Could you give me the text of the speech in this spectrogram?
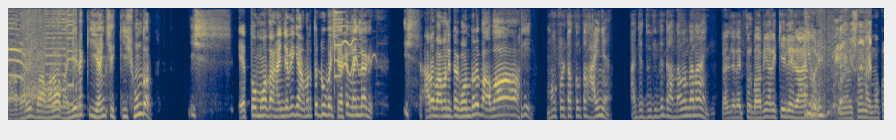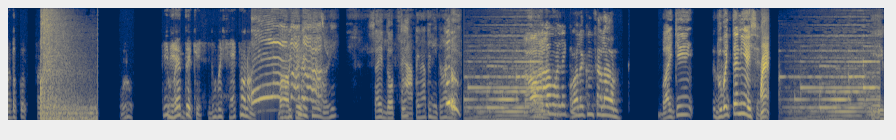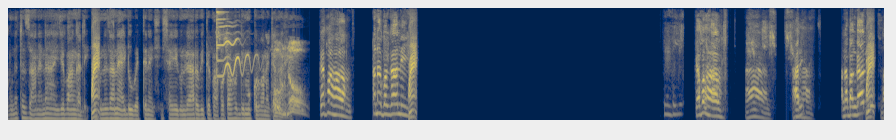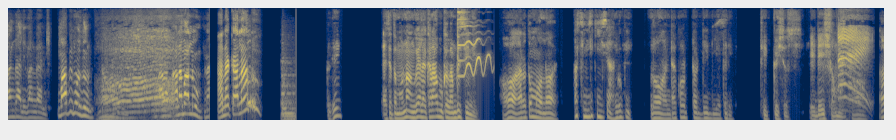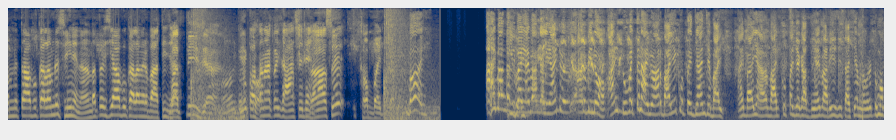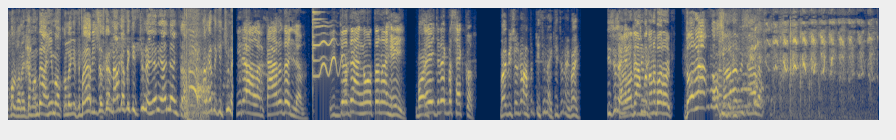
বাবারে বাবা ভাই এটা কি আনছে? কি সুন্দর। ইস এত মজা হাইন যাবে কি? আমার তো ডুবাই শেখের লাইন লাগে। ইস আরও বামানিতের গন্ধ রে বাবা। মকল টকল তো হাই না। আজ দুই দিন তো ধান্দা বান্দা নাই। কাইলে রাত তোর ভাবি আরে কি লে রায়? আমি শোনাই মকল টকল কি রে? থেকে দুবাই শেখ মনে হয়। বাপরে। সাই দত্ত। হাতে নাতে দিতে পারে ওয়ালাইকুম সালাম। ভাই কি দুবাইতে নিয়ে আইছে? এগুলো তো জানে না এই যে বাঙালি। এগুলো জানে আই ডুবাইতে নাইছি। সেই এগুলো আরবিতে পাপড় টাপড় দিয়ে মুকল বানাইতে পারে কেপা হাল আনা বাঙালি। কেবল হাল? আরে আনা বাঙালি? বাঙালি বাঙালি। মাফি মজুর। আনা আনা মালুম। আনা কালাম? এতে তো মনে হয় এলাকার আবু কালাম রে চিনি। ও আর তো মনে হয়। আর সিনলি কি আঙ্গু কি? লো আন্ডা কট দিয়ে দিয়ে করে ঠিক কইছস এটাই সময়। আমনে তো আবু কালাম রে চিনে না আন্ডা তো এসে আবু কালামের বাতি যা। বাতি যা। কথা না কই যা আছে দে। যা আছে সব বাইর ভাই আই বাঙালি ভাই I Bangali I Arabi no I ডুবাইতে নাই নো আর ভাই করতে জানছে ভাই? আই ভাই আর ভাই করতে যে গাদ নিয়ে বাড়ি এসে চাইছি আমরা করে মকল বানাইতে মন্দে আই মকল হয়ে গেছে। ভাই বিশ্বাস করেন আর কাছে কিচ্ছু নাই আরে আই ল্যাংটা আর কাছে কিচ্ছু নাই। কিরে হালার কারে ধরলাম? ইজ্জতে আঙ্গমত না হেই। ভাই। এই যে একবার চেক কর। ভাই বিশ্বাস করেন আপনার কিছু নাই কিছু নাই ভাই। কিছু নাই। না বড় দৌড়া!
